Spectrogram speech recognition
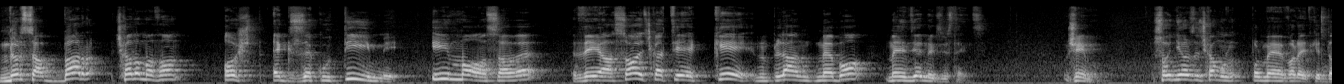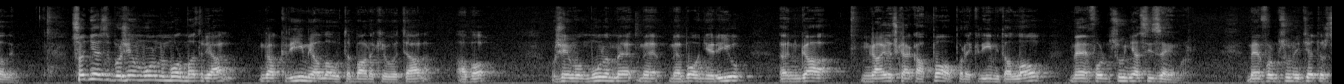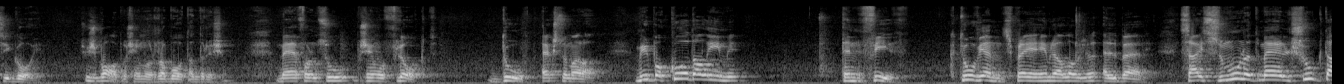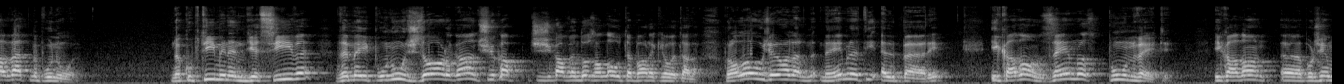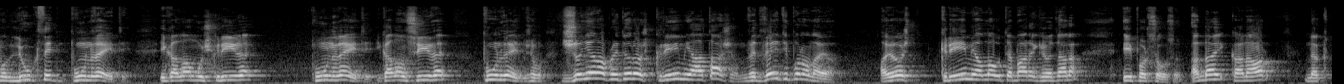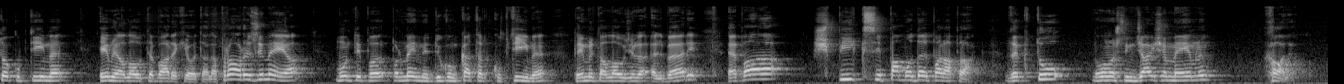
Ndërsa bar çka do me thonë është ekzekutimi i masave dhe i asaj çka ti e ke në plan me ba me e nxjerr në ekzistencë. Për shembull, sot njerëzit çka mund për me e vërejt këtë dallim. Sot njerëzit për shembull mund me marr material nga krijimi i Allahut te bareke ve teala, apo për shembull mund me me me ba njeriu nga nga ajo çka e ka pa për e krijimit të Allahut, me e formësu nja si zemër, me e formësu një tjetër si gojë. Qysh bëhet për shembull robota t'ndryshëm, me e formësu për shembull flokët, durt e kështu me radhë. Mirpo ku o dallimi? Tenfidh. Këtu vjen shprehja e emrit Allahut xhel el bari. Se ai s'munët me e lëshu këta vetë me punue. Në kuptimin e ndjesive dhe me i punu çdo organ që ka që që ka vendos Allahu te bareke ve teala. Po Allahu xhel ve teala në emrin e tij el bari i ka dhënë zemrës punë veti. I ka dhënë, për shembull, lukthit punë veti, i ka dhënë mushkërive punë veti, i ka dhënë syve punë veti, për shembull. Çdo njëra prej tyre është krijim i atashëm, vetveti punon ajo. Ajo është krijim i Allahut tebareke ve teala i përsosur. Andaj kanë ardhur në këto kuptime emri i Allahut tebareke ve teala. Pra rezymeja mund të përmendim dikun katër kuptime të emrit Allahut xhel-le el bari. E para shpikësi pa model paraprak. Dhe këtu, domthonë është i ngjajshëm me emrin Khalik.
